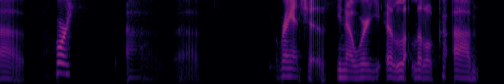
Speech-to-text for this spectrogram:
uh, horse uh, uh, ranches. You know, where you, a little. Um,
